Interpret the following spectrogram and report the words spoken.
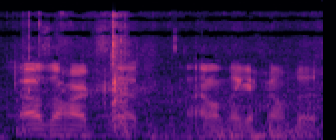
That was a hard flip. I don't think I filmed it.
